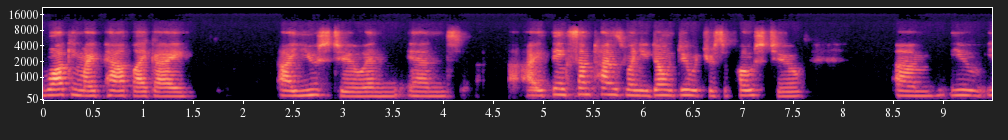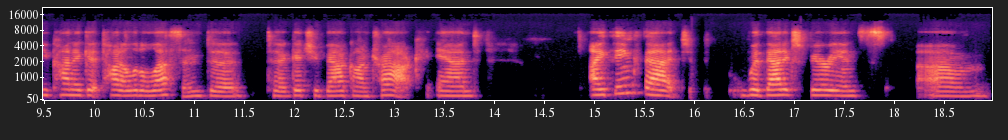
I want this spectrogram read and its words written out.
walking my path like I I used to, and and I think sometimes when you don't do what you're supposed to, um, you you kind of get taught a little lesson to to get you back on track. And I think that with that experience, um,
